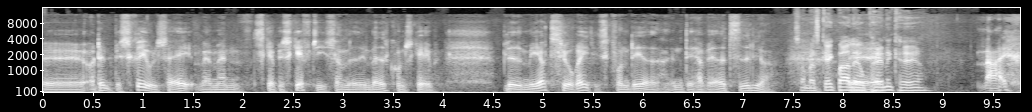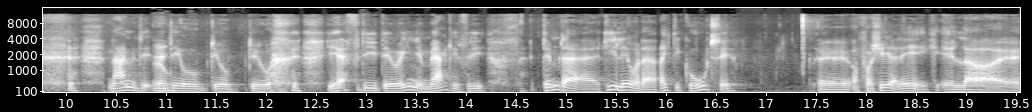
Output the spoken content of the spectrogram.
øh, og den beskrivelse af, hvad man skal beskæftige sig med i madkundskab, blevet mere teoretisk funderet, end det har været tidligere. Så man skal ikke bare lave Øh, pandekager? Nej, nej, men det, men det, er jo, det, er jo, det er jo, ja, fordi det er jo egentlig mærkeligt, fordi dem der, er- de elever, der er rigtig gode til øh, og pochere et æg, eller øh,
